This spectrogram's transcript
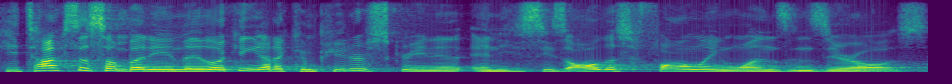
he talks to somebody, and they're looking at a computer screen, and, and he sees all this falling ones and zeros.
